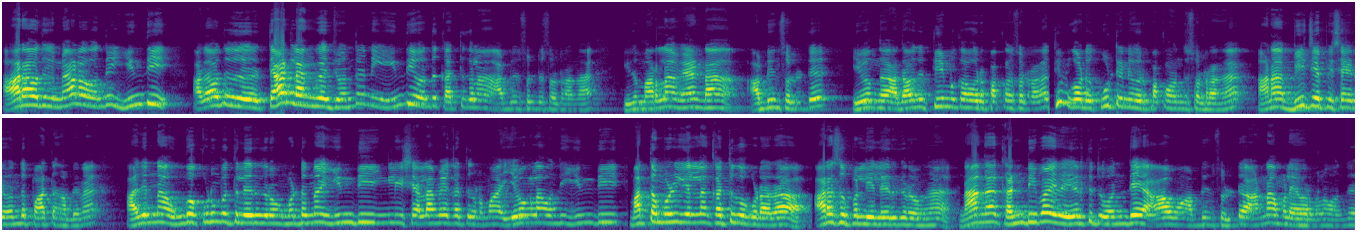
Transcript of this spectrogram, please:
ஆறாவதுக்கு மேலே வந்து ஹிந்தி அதாவது தேர்ட் லாங்குவேஜ் வந்து நீங்கள் ஹிந்தி வந்து கற்றுக்கலாம் அப்படின்னு சொல்லிட்டு சொல்கிறாங்க இது மாதிரிலாம் வேண்டாம் அப்படின்னு சொல்லிட்டு இவங்க அதாவது திமுக ஒரு பக்கம் சொல்கிறாங்க திமுகவோட கூட்டணி ஒரு பக்கம் வந்து சொல்கிறாங்க ஆனால் பிஜேபி சைடு வந்து பார்த்தங்க அப்படின்னா அது என்ன உங்கள் குடும்பத்தில் இருக்கிறவங்க மட்டும்தான் ஹிந்தி இங்கிலீஷ் எல்லாமே கற்றுக்கணுமா இவங்களாம் வந்து ஹிந்தி மற்ற மொழிகள்லாம் கற்றுக்க கூடாதா? அரசு பள்ளியில் இருக்கிறவங்க நாங்கள் கண்டிப்பாக இதை எடுத்துகிட்டு வந்தே ஆவோம் அப்படின்னு சொல்லிட்டு அண்ணாமலை அவர்களும் வந்து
